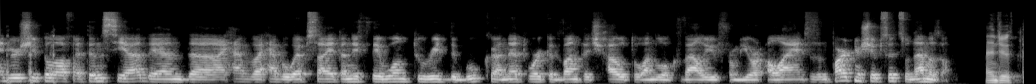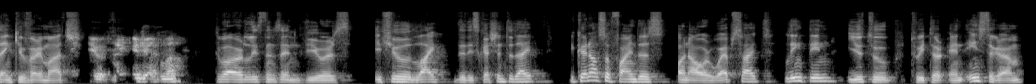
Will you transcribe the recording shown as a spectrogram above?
Andrew Shipilov at INSEAD, and uh, I have I have a website. And if they want to read the book, uh, Network Advantage: How to Unlock Value from Your Alliances and Partnerships, it's on Amazon. Andrew, thank you very much. Thank you, thank you gentlemen. To our listeners and viewers, if you like the discussion today, you can also find us on our website, LinkedIn, YouTube, Twitter, and Instagram,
